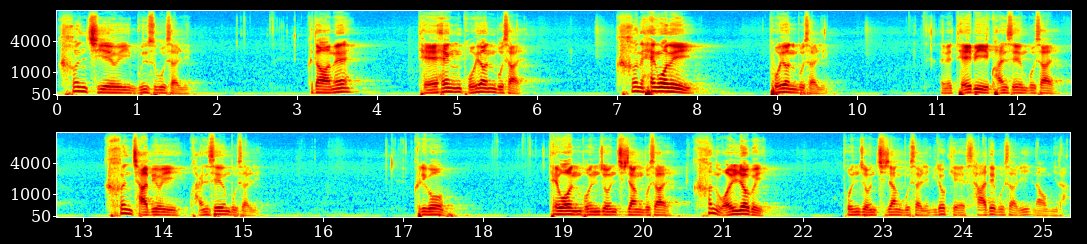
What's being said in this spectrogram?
큰 지혜의 문수보살님 그 다음에 대행 보현보살 큰 행원의 보현보살님 그 다음에 대비 관세음보살 큰 자비의 관세음보살님 그리고 대원 본존 지장보살 큰 원력의 본존 지장보살님 이렇게 4대 보살이 나옵니다.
